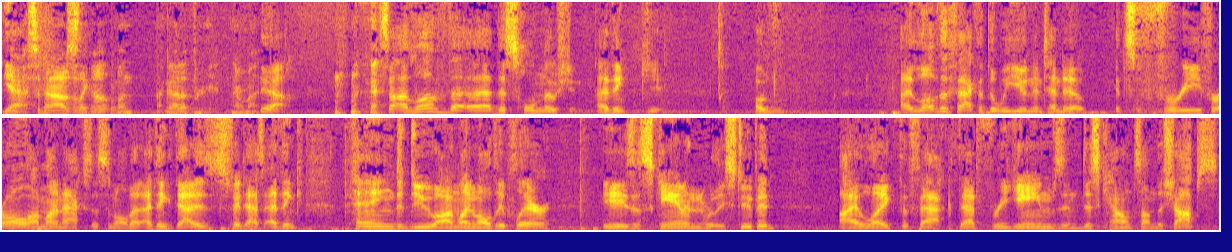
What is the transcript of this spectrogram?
Yeah, so then I was like, oh, well, I got it free. Never mind. Yeah. so I love that uh, this whole notion. I think I, I love the fact that the Wii U Nintendo it's free for all online access and all that. I think that is fantastic. I think paying to do online multiplayer is a scam and really stupid. I like the fact that free games and discounts on the shops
